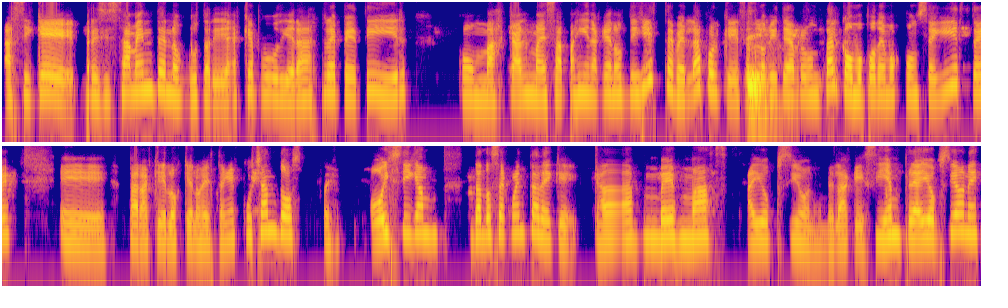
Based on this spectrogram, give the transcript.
Así que precisamente nos gustaría que pudieras repetir con más calma esa página que nos dijiste, ¿verdad? Porque eso es lo que te voy a preguntar, cómo podemos conseguirte eh, para que los que nos estén escuchando pues, hoy sigan dándose cuenta de que cada vez más hay opciones, ¿verdad? Que siempre hay opciones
